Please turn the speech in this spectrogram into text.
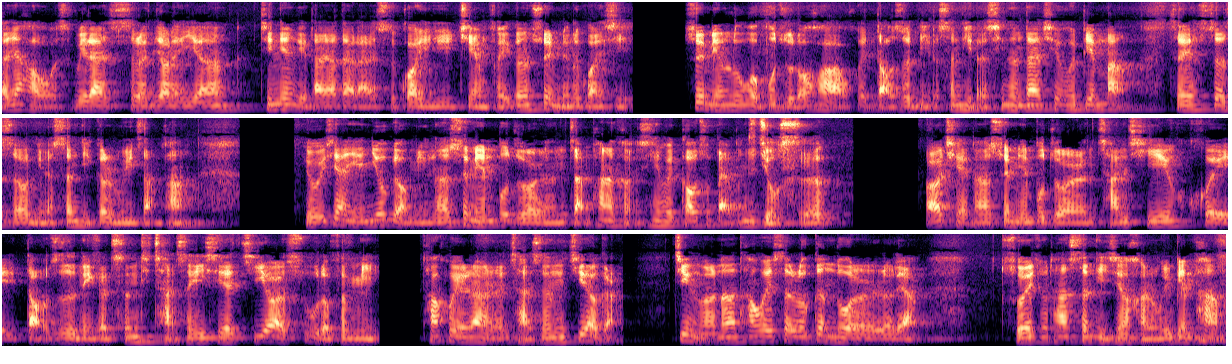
大家好，我是 VLS 私人教练叶恩，今天给大家带来是关于减肥跟睡眠的关系。睡眠如果不足的话，会导致你的身体的新陈代谢会变慢，这这时候你的身体更容易长胖。有一项研究表明呢，睡眠不足的人长胖的可能性会高出百分之九十，而且呢，睡眠不足的人长期会导致那个身体产生一些饥饿素的分泌，它会让人产生饥饿感，进而呢，它会摄入更多的热量，所以说他身体就很容易变胖。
